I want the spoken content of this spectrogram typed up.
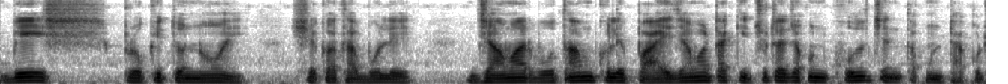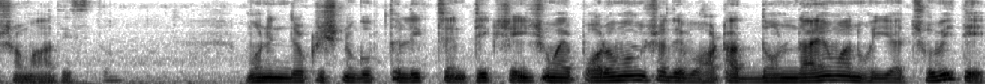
বেশ প্রকৃত নয়, সে কথা বলে জামার বোতাম খুলে পায়জামাটা কিছুটা যখন খুলছেন তখন ঠাকুর সমাধিস্থ। মনীন্দ্র কৃষ্ণগুপ্ত লিখছেন, ঠিক সেই সময় পরমংসদেব হঠাৎ দণ্ডায়মান হইয়া ছবিতে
